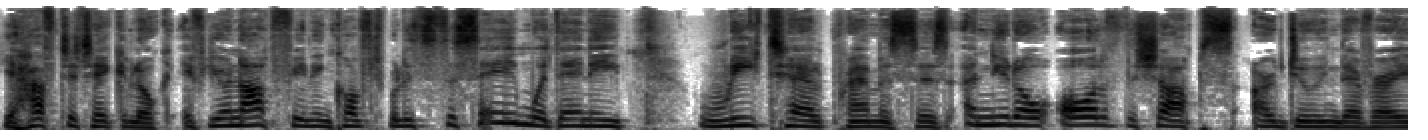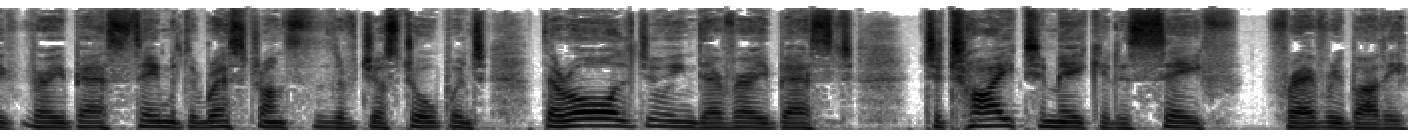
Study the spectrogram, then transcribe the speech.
you have to take a look. If you're not feeling comfortable, it's the same with any retail premises. And you know, all of the shops are doing their very, very best. Same with the restaurants that have just opened. They're all doing their very best to try to make it as safe for everybody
